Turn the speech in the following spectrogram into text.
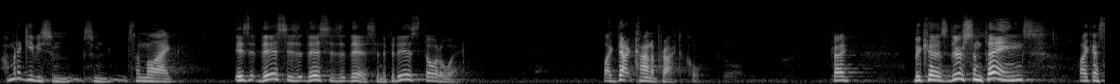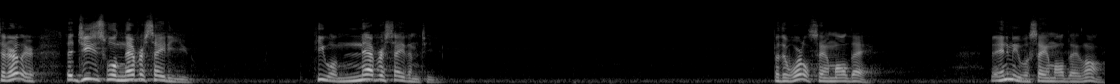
I'm going to give you some, some, some like, is it this? Is it this? Is it this? And if it is, throw it away. Like that kind of practical. Okay? Because there's some things, like I said earlier, that Jesus will never say to you. He will never say them to you. But the world will say them all day. The enemy will say them all day long.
